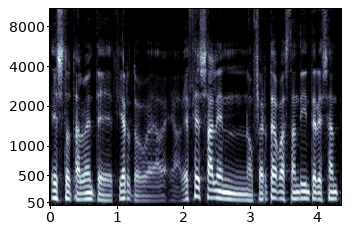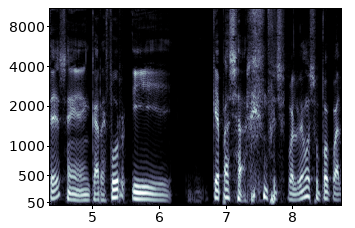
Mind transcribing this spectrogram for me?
Es totalmente cierto. A veces salen ofertas bastante interesantes en Carrefour y, ¿Qué pasa? Pues volvemos un poco al...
